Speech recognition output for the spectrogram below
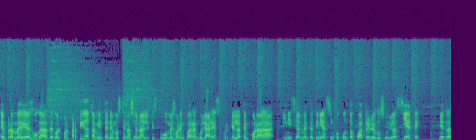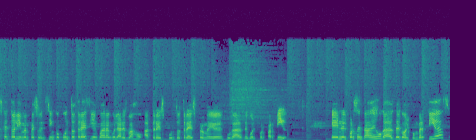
En promedio de jugadas de gol por partido también tenemos que Nacional estuvo mejor en cuadrangulares porque en la temporada inicialmente tenía 5.4 y luego subió a 7, mientras que el Tolima empezó en 5.3 y en cuadrangulares bajó a 3.3 promedio de jugadas de gol por partido. En el porcentaje de jugadas de gol convertidas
